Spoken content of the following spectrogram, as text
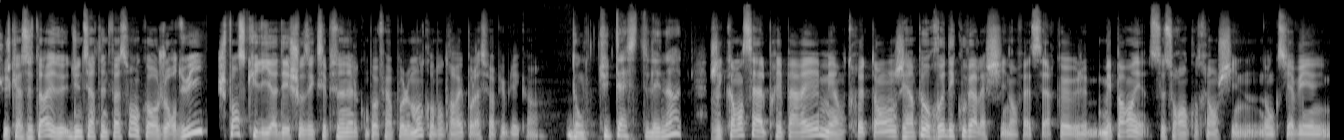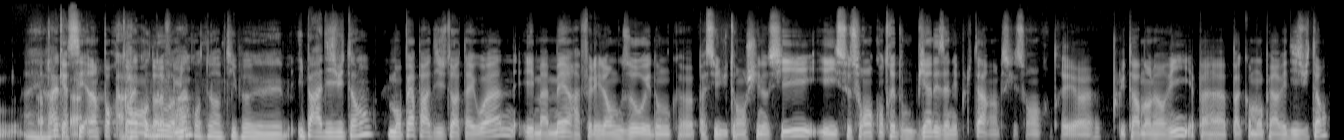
Jusqu'à cette heure, et d'une certaine façon, encore aujourd'hui, je pense qu'il y a des choses exceptionnelles qu'on peut faire pour le monde quand on travaille pour la sphère publique. hein. Donc, tu testes l'ENA? J'ai commencé à le préparer, mais entre-temps, j'ai un peu redécouvert la Chine, en fait. C'est-à-dire que mes parents se sont rencontrés en Chine. Donc, s'il y avait une- Ouais, un truc assez important dans la Raconte-nous famille. raconte-nous un petit peu. Il part à 18 ans? Mon père part à 18 ans à Taïwan et ma mère a fait les langues et donc euh, passé du temps en Chine aussi. Et ils se sont rencontrés donc bien des années plus tard, hein, parce qu'ils se sont rencontrés euh, plus tard dans leur vie, et pas, pas comme mon père avait 18 ans,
